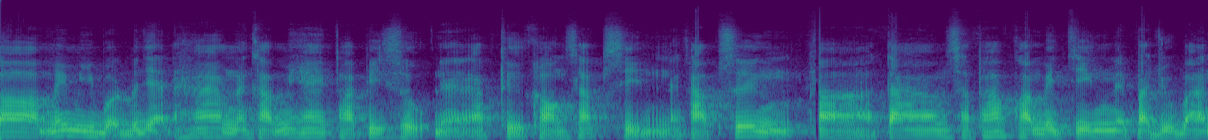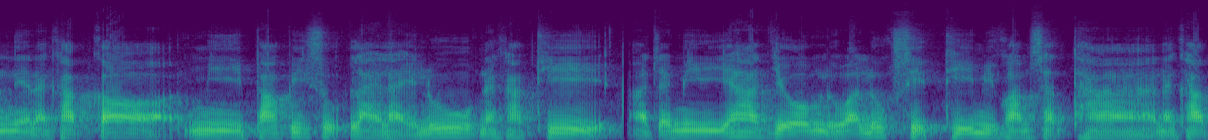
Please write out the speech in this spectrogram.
ก็ไม่มีบทบัญญัติห้ามนะครับไม่ให้พระภิกษุเนี่ยนะครับถือครองทรัพย์สินนะครับ ซึ่งตามสภาพความเป็นจริงในปัจจุบันเนี่ยนะครับก็มีพระภิกษุหลาย ๆ รูปนะครับที่อาจจะมีญาติโยมหรือว่าลูกศิษย์ที่มีความศรัทธานะครับ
